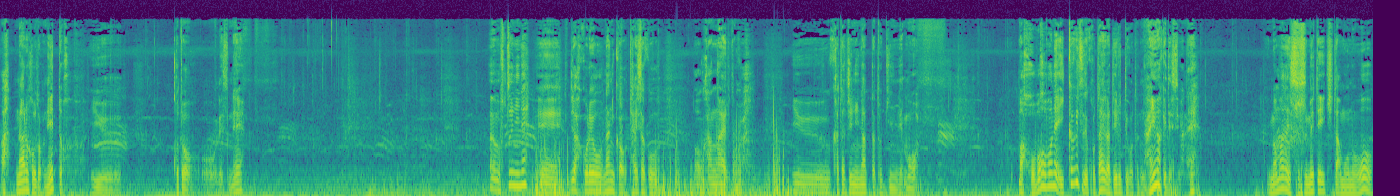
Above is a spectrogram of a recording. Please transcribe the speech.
あなるほどねということですね。普通にね、えー、じゃあこれを何かを対策を考えるとかいう形になった時にでもまあ、ほぼほぼね、1ヶ月で答えが出るってことはないわけですよね。今まで進めてきたもの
